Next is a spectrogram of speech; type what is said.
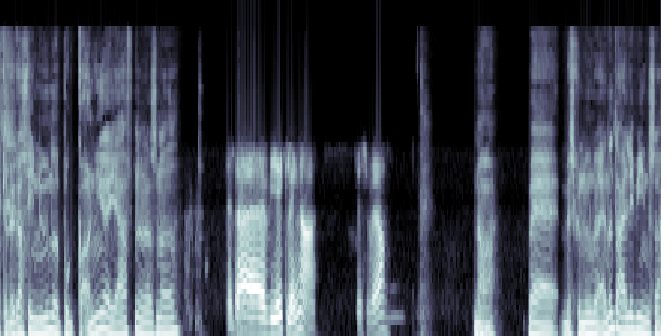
skal du ikke også lige nyde noget Bourgogne i aften eller sådan noget? Ja, der er vi ikke længere, desværre. Nå, hvad, hvad skal du nyde noget andet dejligt vin så?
